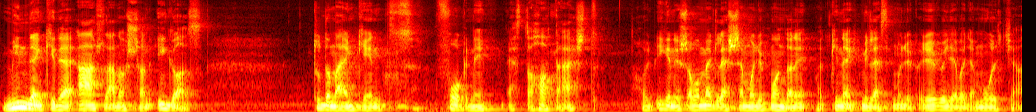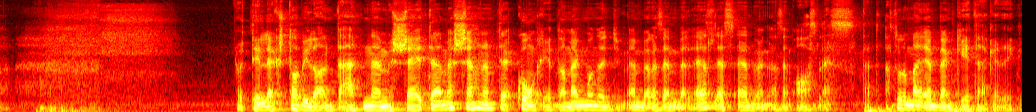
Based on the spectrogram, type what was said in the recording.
mindenkire átlánosan igaz tudományként fogni ezt a hatást, hogy igenis abban meg lehessen mondjuk mondani, hogy kinek mi lesz mondjuk a jövője vagy a múltja. Hogy tényleg stabilan, tehát nem sejtelmesen, hanem tényleg konkrétan megmond, hogy ebben az ember ez lesz, ebben az ember az lesz. Tehát a tudomány ebben kételkedik.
